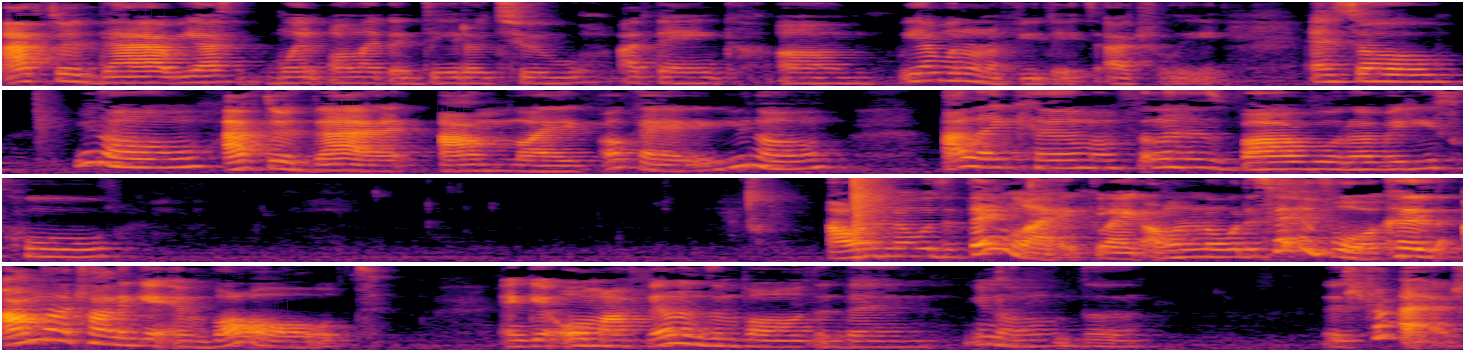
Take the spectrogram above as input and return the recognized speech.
after that, we went on like a date or two, I think. Um, we have went on a few dates actually. And so, you know, after that, I'm like, okay, you know, I like him. I'm feeling his vibe, whatever. He's cool. I want to know what the thing like. Like, I want to know what it's hitting for. Because I'm not trying to get involved and get all my feelings involved. And then, you know, the it's trash.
